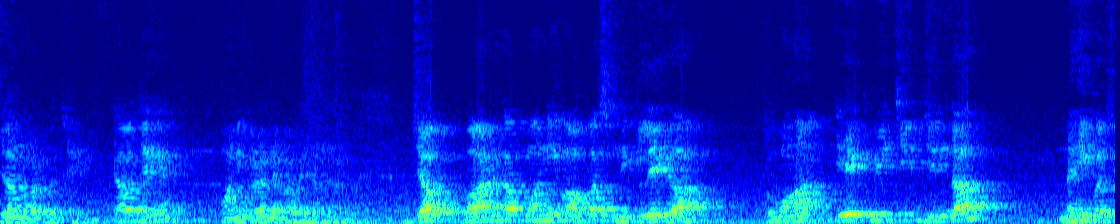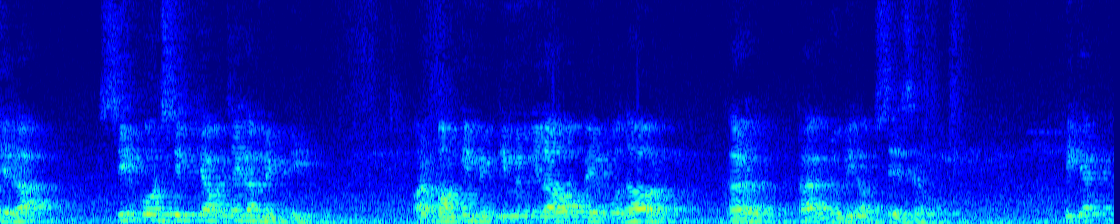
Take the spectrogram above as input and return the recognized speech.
जानवर बचेंगे। क्या बचेंगे? पानी में रहने वाले जानवर। जब बाढ़ का पानी वापस निकलेगा तो वहाँ एक भी चीज़ ज़िंदा नहीं बचेगा, सिर्फ़ और सिर्फ़ क्या बचेगा? मिट्टी। और बाकी मिट्टी में मिला हुआ पेड़ पौधा और घर का जो भी अवशेष है वो। ठीक है?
